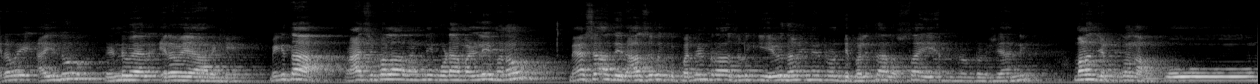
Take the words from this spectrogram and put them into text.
ఇరవై ఐదు రెండు వేల ఇరవై ఆరుకి. మిగతా రాశి ఫలాలన్నీ కూడా మళ్ళీ మనం మేషాది రాశులకి పన్నెండు రాశులకి ఏ విధమైనటువంటి ఫలితాలు వస్తాయి అన్నటువంటి విషయాన్ని మనం చెప్పుకుందాం. ఓం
